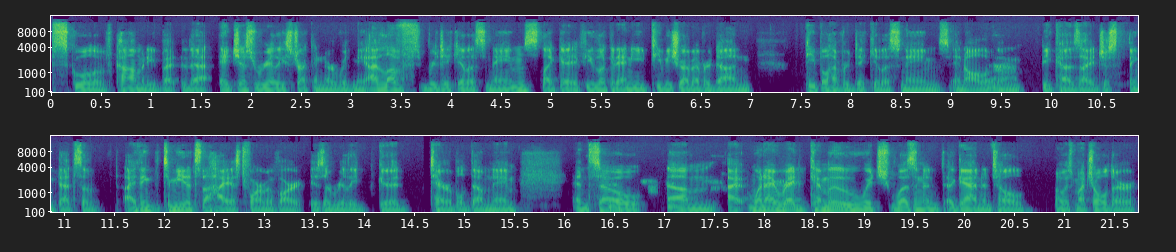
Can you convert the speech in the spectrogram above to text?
school of comedy, but that it just really struck a nerve with me. I love ridiculous names. Like if you look at any TV show I've ever done, people have ridiculous names in all of yeah. them because I just think that's a I think to me it's the highest form of art is a really good terrible dumb name. And so um, I, when I read Camus, which wasn't again until I was much older,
